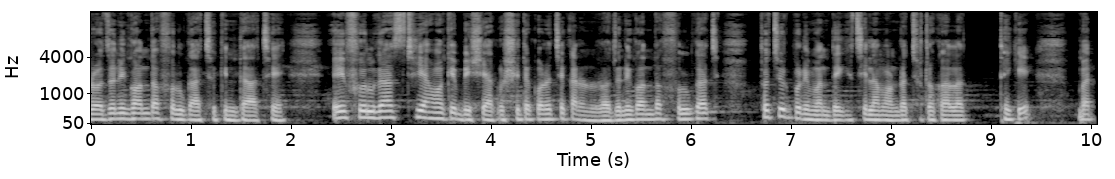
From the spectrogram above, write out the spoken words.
রজনীগন্ধা ফুল গাছও কিন্তু আছে। এই ফুল গাছটি আমাকে বেশি আকর্ষিত করেছে কারণ রজনীগন্ধা ফুল গাছ প্রচুর পরিমাণ দেখেছিলাম আমরা ছোটকালা থেকে বাট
